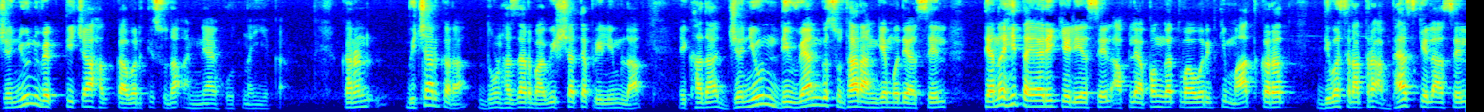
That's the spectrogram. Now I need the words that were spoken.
जन्यून व्यक्तीच्या हक्कावरती सुद्धा अन्याय होत नाही आहे का? कारण विचार करा दोन हजार बावीसच्या त्या प्रिलिमला एखादा जन्यून दिव्यांगसुद्धा रांगेमध्ये असेल त्यानं ही तयारी केली असेल आपल्या अपंगत्वावर इतकी मात करत दिवसरात्र अभ्यास केला असेल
